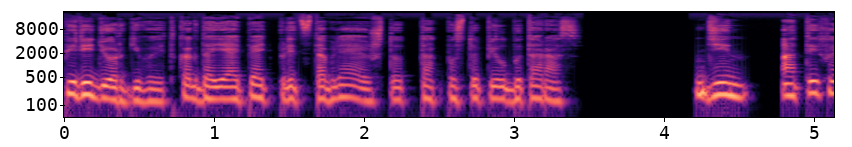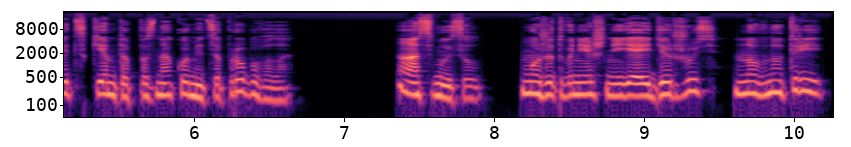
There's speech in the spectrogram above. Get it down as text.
Передергивает, когда я опять представляю, что так поступил бы Тарас. «Дин, а ты хоть с кем-то познакомиться пробовала?» А смысл? Может, внешне я и держусь, но внутри...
